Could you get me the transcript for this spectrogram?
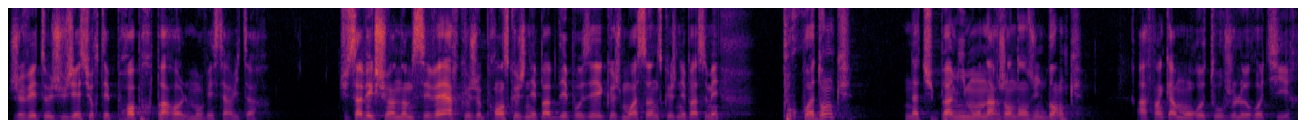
Je vais te juger sur tes propres paroles, mauvais serviteur. Tu savais que je suis un homme sévère, que je prends ce que je n'ai pas déposé, que je moissonne ce que je n'ai pas semé. Pourquoi donc n'as-tu pas mis mon argent dans une banque, afin qu'à mon retour je le retire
